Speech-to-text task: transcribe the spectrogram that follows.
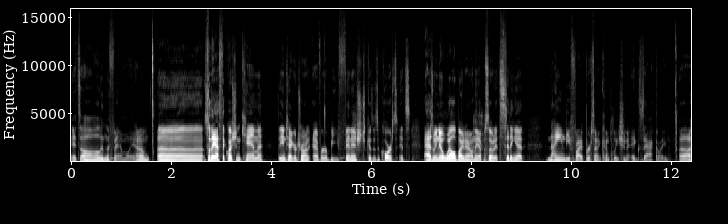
it's all in the family, huh? Uh, so they asked the question: Can the Integratron ever be finished? Because it's, of course, it's as we know well by now in the episode, it's sitting at ninety-five percent completion exactly. Uh,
